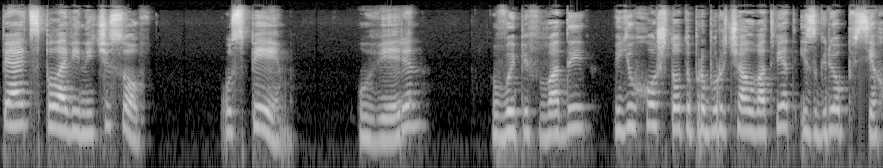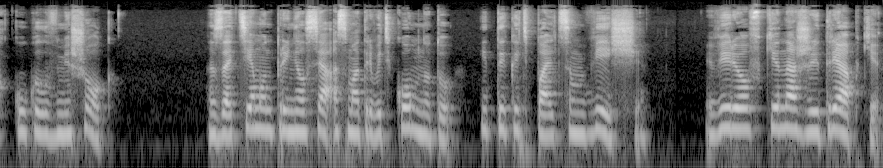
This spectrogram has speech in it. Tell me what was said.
пять с половиной часов. Успеем. Уверен? Выпив воды, Юхо что-то пробурчал в ответ и сгреб всех кукол в мешок. Затем он принялся осматривать комнату и тыкать пальцем в вещи. Веревки, ножи, тряпки.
